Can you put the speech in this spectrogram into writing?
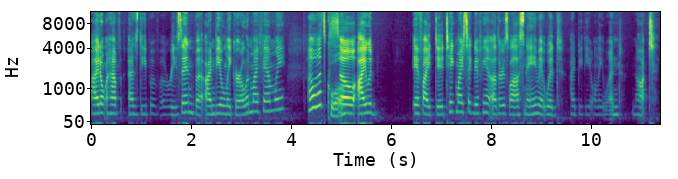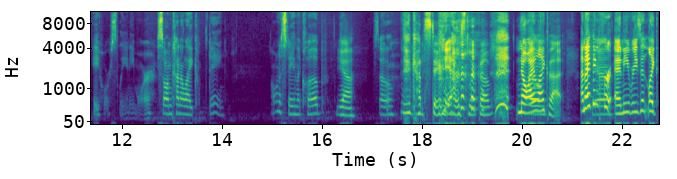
I don't have as deep of a reason, but I'm the only girl in my family. Oh, that's cool. So I would, if I did take my significant other's last name, it would I'd be the only one not a Horsley anymore. So I'm kind of like, dang, I want to stay in the club. yeah. So You gotta stay in the Yeah. look up. No, I Um, like that. And I think yeah. for any reason, like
